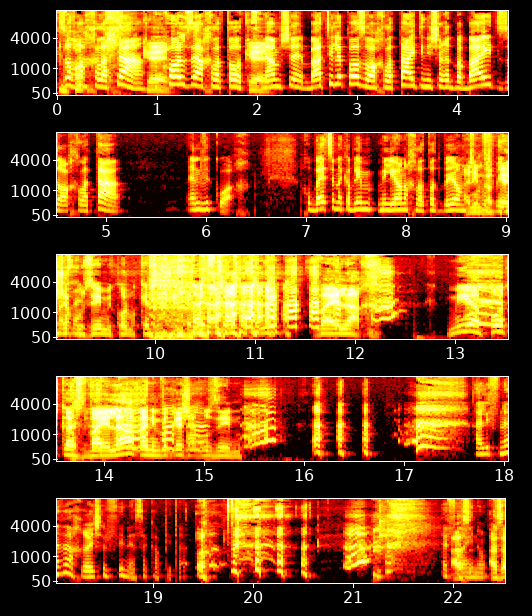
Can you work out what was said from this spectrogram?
זו נכון. החלטה. כן. הכל זה החלטות. כן. גם כשבאתי לפה, זו החלטה, הייתי נשארת בבית, זו החלטה. אין ויכוח. אנחנו בעצם מקבלים מיליון החלטות ביום אני מבקש על זה. אחוזים מכל כסף שייכנס מהתוכנית ואילך. מהפודקאסט ואילך, אני מבקש אחוזים. הלפני ואחרי של פינס הקפיטל. איפה אז- היינו? אז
